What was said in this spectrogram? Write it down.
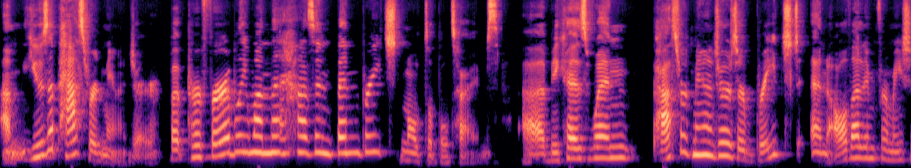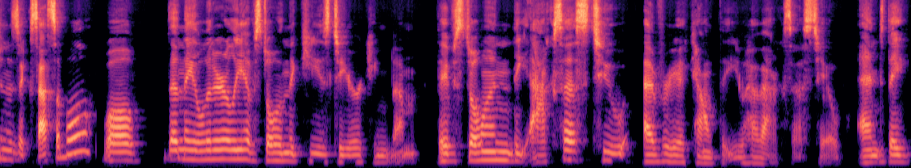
Um, use a password manager, but preferably one that hasn't been breached multiple times. Uh, because when password managers are breached and all that information is accessible, well, then they literally have stolen the keys to your kingdom. They've stolen the access to every account that you have access to. And they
